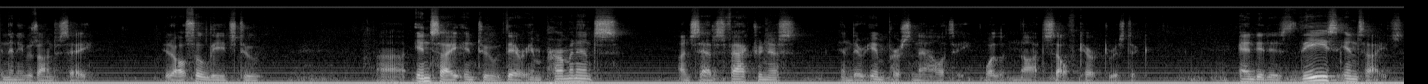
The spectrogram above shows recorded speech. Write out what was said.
And then he goes on to say, it also leads to uh, insight into their impermanence, unsatisfactoriness, and their impersonality, or the not self characteristic. And it is these insights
